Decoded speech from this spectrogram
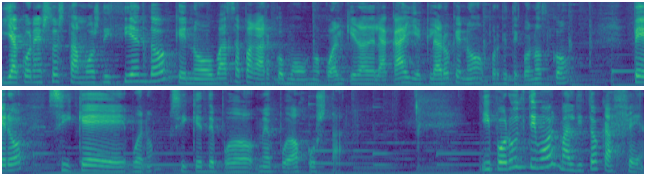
Ya con esto estamos diciendo que no vas a pagar como uno cualquiera de la calle, claro que no, porque te conozco, pero sí que, bueno, sí que te puedo, me puedo ajustar. Y por último, el maldito café,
